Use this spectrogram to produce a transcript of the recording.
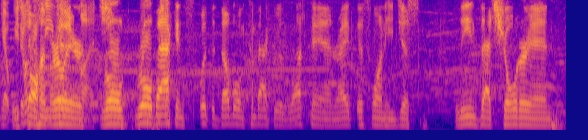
Yeah, we, we saw him earlier roll roll back and split the double and come back to his left hand, right? This one he just leans that shoulder in.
